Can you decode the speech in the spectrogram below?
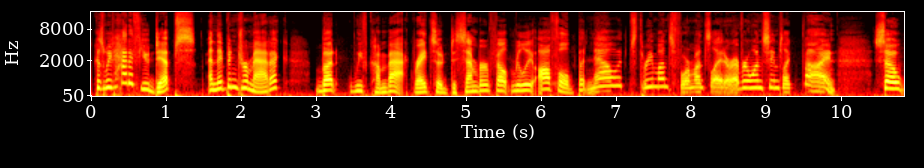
Because we've had a few dips and they've been dramatic, but we've come back, right? So December felt really awful, but now it's three months, four months later, everyone seems like fine. So,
